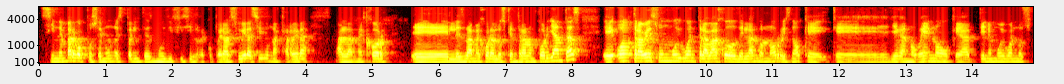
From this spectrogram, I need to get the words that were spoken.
Sin embargo, pues en un sprint es muy difícil recuperar. Si hubiera sido una carrera, a lo mejor eh, les va mejor a los que entraron por llantas. Eh, otra vez un muy buen trabajo de Lando Norris, ¿no? Que, que llega noveno, que tiene muy buenos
